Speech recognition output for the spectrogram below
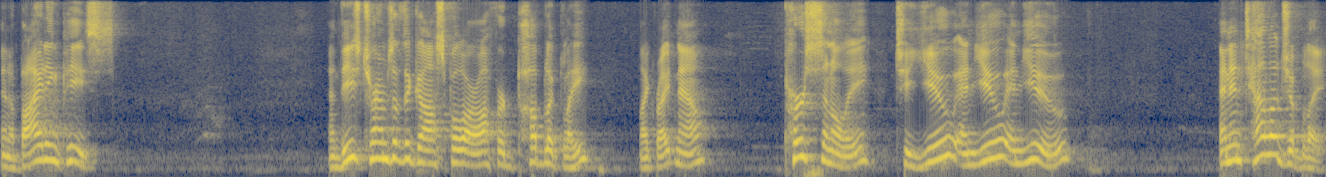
and abiding peace. And these terms of the gospel are offered publicly like right now, personally to you and you and you, and intelligibly.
